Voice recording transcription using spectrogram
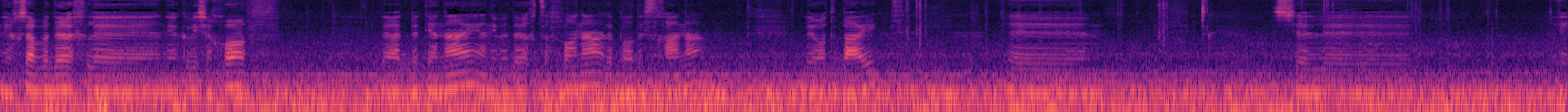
אני עכשיו בדרך ל... אני הכביש החוף, ליד בית ינאי, אני בדרך צפונה לפרדס חנה, לראות בית אה, של, אה, אה,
